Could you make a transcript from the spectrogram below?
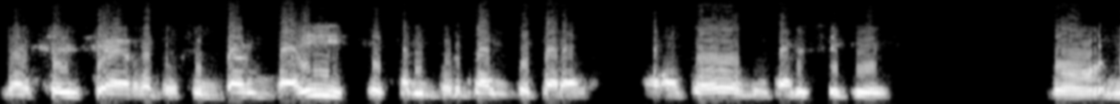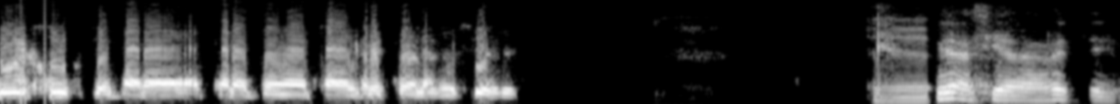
la esencia de representar un país que es tan importante para, para todos. Me parece que no, no es justo para, para, toda- para el resto de las naciones. Eh, Gracias, Rete.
